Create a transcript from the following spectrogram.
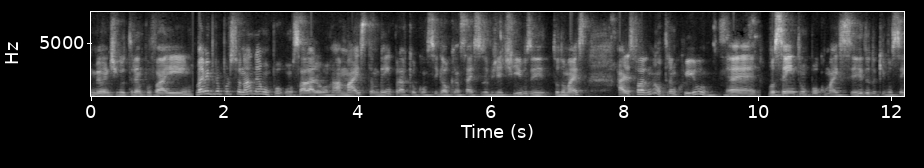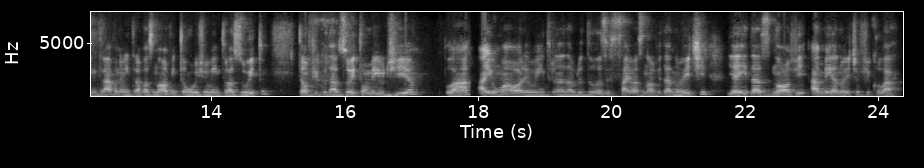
meu antigo trampo vai, vai me proporcionar né, um, um salário a mais também para que eu consiga alcançar esses objetivos e tudo mais. Aí eles falaram, não, tranquilo, é, você entra um pouco mais cedo do que você entrava, né? Eu entrava às nove, então hoje eu entro às oito. Então eu fico das oito ao meio-dia, lá. Aí uma hora eu entro na W12, saio às nove da noite, e aí das nove à meia-noite eu fico lá.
